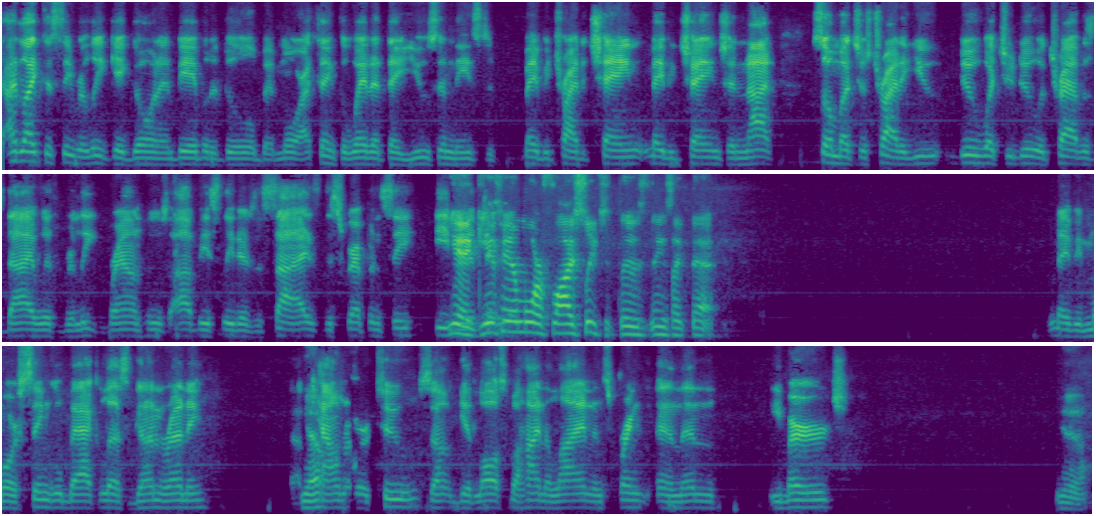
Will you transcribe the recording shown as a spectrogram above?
I'd like to see Raleek get going and be able to do a little bit more. I think the way that they use him needs to maybe try to change, maybe change, and not so much as try to you do what you do with Travis Dye with Raleek Brown, who's obviously there's a size discrepancy. yeah, give him more fly sweeps and things like that. Maybe more single back, less gun running, a yep. counter or two, so get lost behind the line and spring and then emerge. Yeah.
